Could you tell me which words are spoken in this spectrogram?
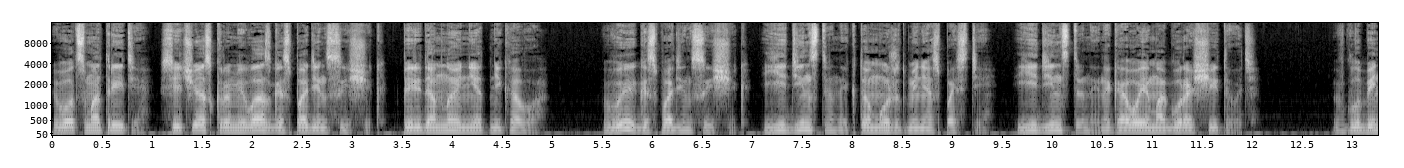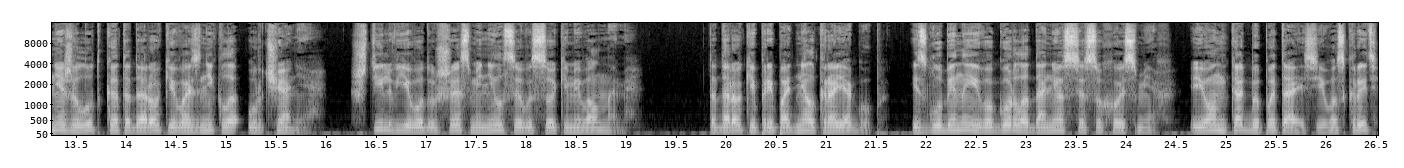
Вот смотрите, сейчас кроме вас, господин сыщик, передо мной нет никого. Вы, господин сыщик, единственный, кто может меня спасти. Единственный, на кого я могу рассчитывать. В глубине желудка Тодороки возникло урчание. Штиль в его душе сменился высокими волнами. Тодороки приподнял края губ. Из глубины его горла донесся сухой смех, и он, как бы пытаясь его скрыть,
